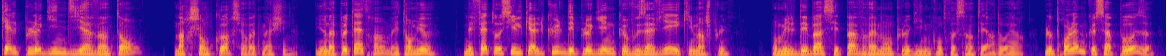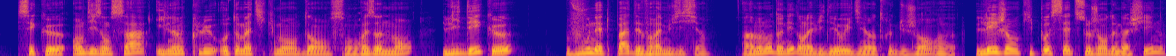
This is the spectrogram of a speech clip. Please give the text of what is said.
Quel plugin d'il y a 20 ans marche encore sur votre machine? Il y en a peut-être, hein, mais tant mieux. Mais faites aussi le calcul des plugins que vous aviez et qui marchent plus. Bon, mais le débat, c'est pas vraiment plugin contre synthé hardware. Le problème que ça pose, c'est que en disant ça, il inclut automatiquement dans son raisonnement l'idée que vous n'êtes pas des vrais musiciens. À un moment donné dans la vidéo, il dit un truc du genre euh, les gens qui possèdent ce genre de machine,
